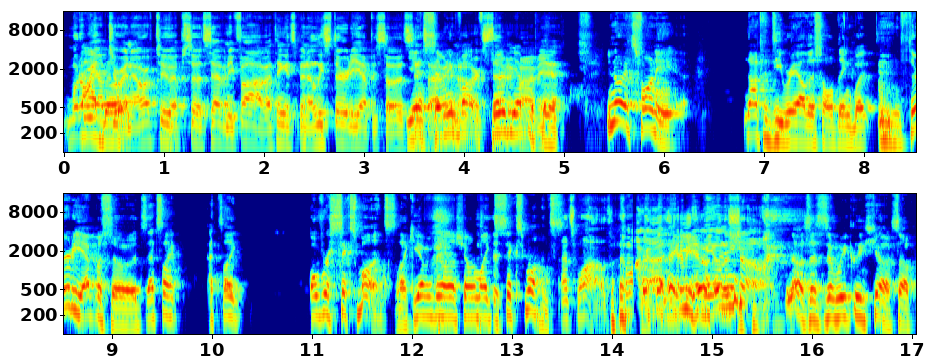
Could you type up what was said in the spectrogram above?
What are we up to right now? We're up to episode seventy-five. I think it's been at least thirty episodes. yeah, since I've been 75, on, or 30 75, episodes. You know, it's funny, not to derail this whole thing, but thirty episodes. That's like that's like over six months. Like you haven't been on the show in like six months. That's wild. Come on, guys, you gotta get me on the show. no, it's just a weekly show. So,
